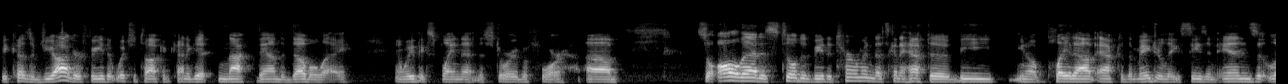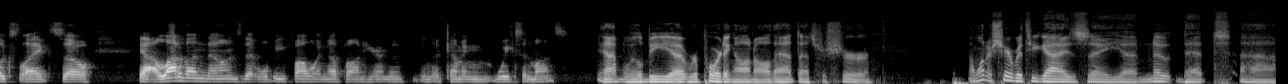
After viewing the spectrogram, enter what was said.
because of geography that Wichita could kind of get knocked down to double A, and we've explained that in the story before. Um, so all that is still to be determined. That's going to have to be you know played out after the major league season ends. It looks like so. Yeah, a lot of unknowns that we'll be following up on here in the in the coming weeks and months. Yeah, we'll be uh, reporting on all that. That's for sure. I want to share with you guys a uh, note that uh,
